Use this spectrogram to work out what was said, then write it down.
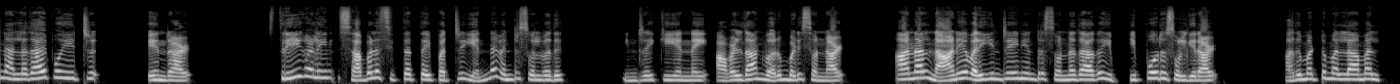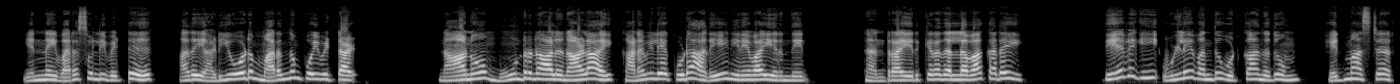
நல்லதாய் போயிற்று என்றாள். ஸ்திரீகளின் சபல சித்தத்தைப் பற்றி என்னவென்று சொல்வது? இன்றைக்கு என்னை அவள்தான் வரும்படி சொன்னாள். ஆனால் நானே வருகின்றேன் என்று சொன்னதாக இப்போது சொல்கிறாள். அது மட்டுமல்லாமல் என்னை வர சொல்லிவிட்டு அதை அடியோடு மறந்தும் போய்விட்டாள். நானோ மூன்று நாலு நாளாய் கனவிலே கூட அதே நினைவாய் இருந்தேன். நன்றாயிருக்கிறதல்லவா கதை? தேவகி உள்ளே வந்து உட்கார்ந்ததும் ஹெட்மாஸ்டர்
